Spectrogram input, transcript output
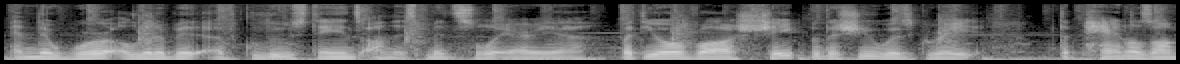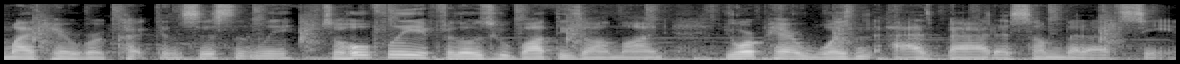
and there were a little bit of glue stains on this midsole area, but the overall shape of the shoe was great. The panels on my pair were cut consistently, so hopefully for those who bought these online, your pair wasn't as bad as some that I've seen.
